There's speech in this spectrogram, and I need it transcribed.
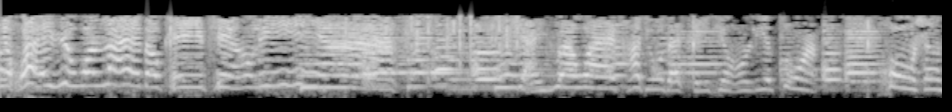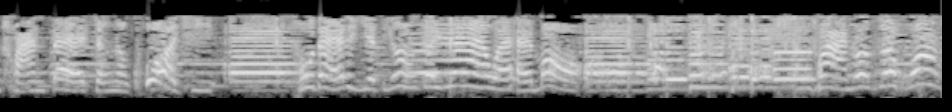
你怀玉，我来到客厅里呀，见员外他就在客厅里坐，红绳穿戴整整阔气，头戴着一顶个员外帽，身穿着鹅黄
